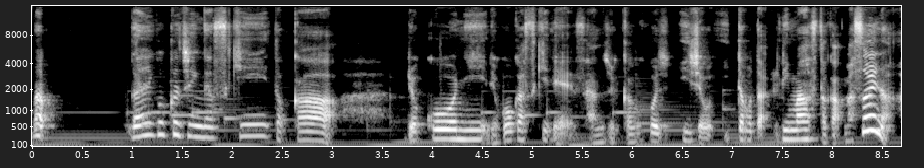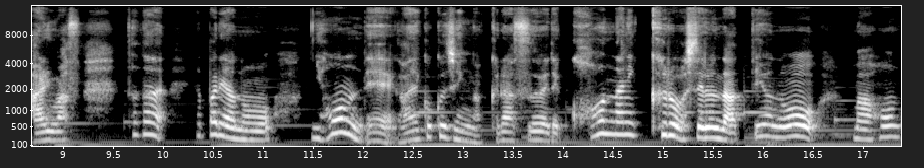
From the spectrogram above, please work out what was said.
まあ、外国人が好きとか、旅行に、旅行が好きで30カ国以上行ったことありますとか、まあそういうのはあります。ただ、やっぱりあの、日本で外国人が暮らす上でこんなに苦労してるんだっていうのを、まあ本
